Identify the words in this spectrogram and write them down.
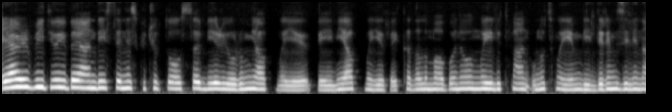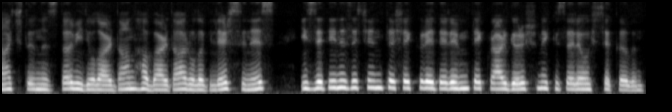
Eğer videoyu beğendiyseniz küçük de olsa bir yorum yapmayı, beğeni yapmayı ve kanalıma abone olmayı lütfen unutmayın. Bildirim zilini açtığınızda videolardan haberdar olabilirsiniz. İzlediğiniz için teşekkür ederim. Tekrar görüşmek üzere, hoşçakalın.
